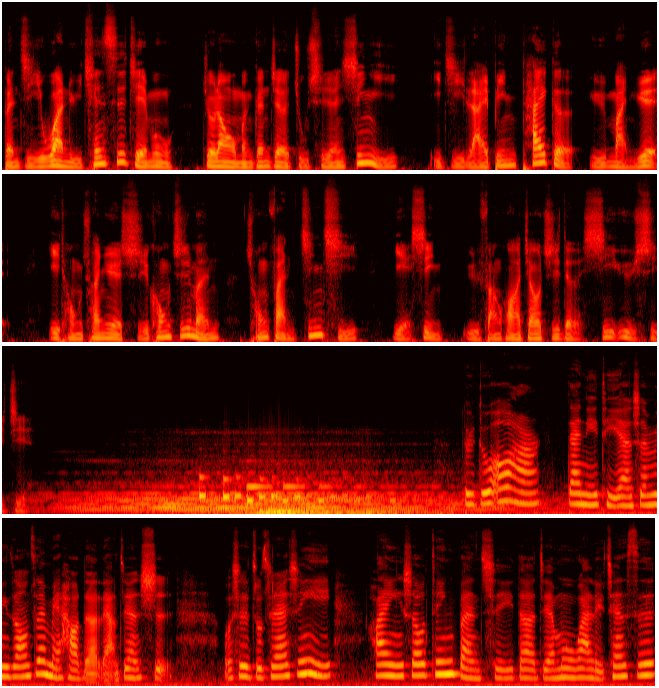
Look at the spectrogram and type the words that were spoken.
本集万缕千丝节目，就让我们跟着主持人心仪。以及来宾 Tiger 与满月一同穿越时空之门，重返惊奇、野性与繁华交织的西域世界。旅途 OR 带你体验生命中最美好的两件事。我是主持人心仪。欢迎收听本期的节目《万缕千丝》。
